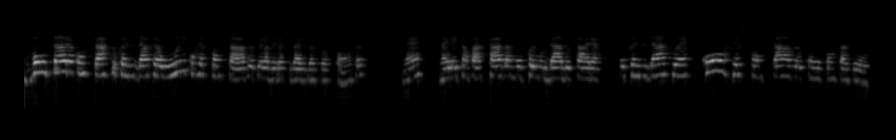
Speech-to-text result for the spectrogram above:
voltar a constar que o candidato é o único responsável pela veracidade das suas contas, né? Na eleição passada foi mudado para o candidato é corresponsável com o contador.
